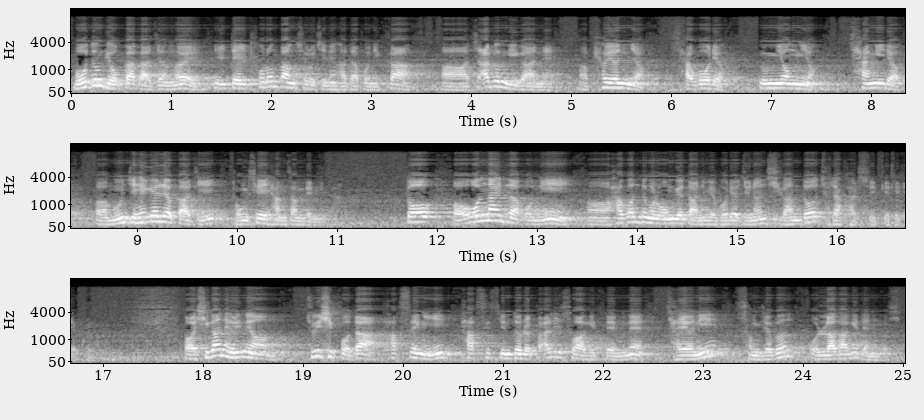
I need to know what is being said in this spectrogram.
모든 교과 과정을 1대1 토론 방식으로 진행하다 보니까 어, 짧은 기간에 어, 표현력, 사고력, 응용력, 창의력, 어, 문제 해결력까지 동시에 향상됩니다. 또 어, 온라인이다 보니 어, 학원 등을 옮겨 다니며 벌여지는 시간도 절약할 수 있게 되겠고요. 어, 시간이 흐르면 주의식보다 학생이 학습 진도를 빨리 소화하기 때문에 자연히 성적은 올라가게 되는 것입니다.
